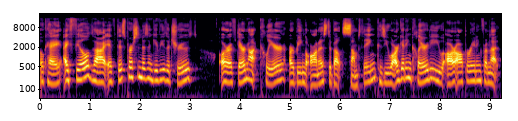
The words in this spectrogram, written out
Okay. I feel that if this person doesn't give you the truth, or if they're not clear or being honest about something, because you are getting clarity, you are operating from that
